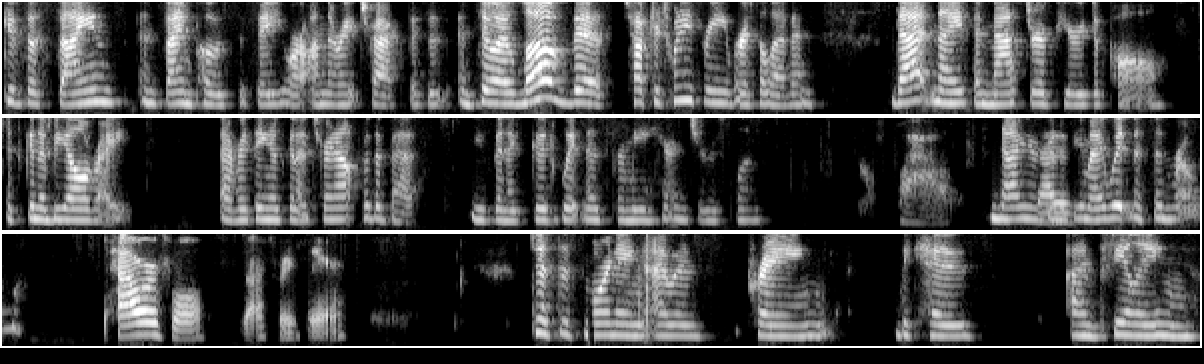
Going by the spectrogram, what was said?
gives us signs and signposts to say you are on the right track. This is and so I love this. Chapter 23 verse 11. That night the master appeared to Paul. It's going to be all right. Everything is going to turn out for the best. You've been a good witness for me here in Jerusalem. Wow. Now you're That going to be my witness in Rome. Powerful stuff right there. just this morning I was praying because I'm feeling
